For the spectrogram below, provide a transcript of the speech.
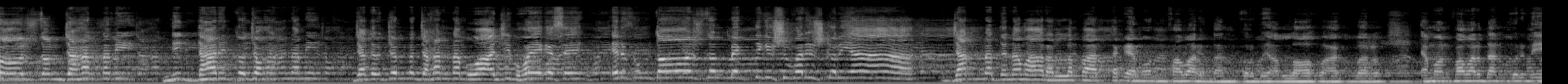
দশজন জাহান্নামী, নির্ধারিত জাহান্নামী, যাদের জন্য জাহান্নাম ওয়াজিব হয়ে গেছে, এরকম দশজন ব্যক্তিকে সুপারিশ করিয়া জান্নাতে নামার আল্লাহ পাক তাকে এমন পাওয়ার দান করবে। আল্লাহ আকবার। এমন পাওয়ার দান করবে।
